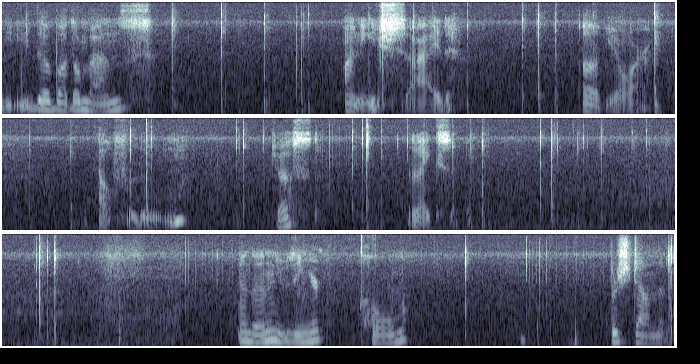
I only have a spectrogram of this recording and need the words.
the bottom bands on each side of your alpha loom just like so and then using your comb push down the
